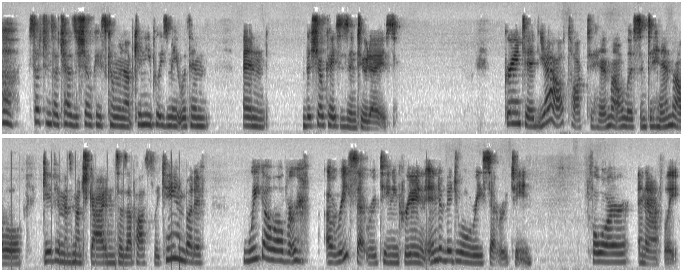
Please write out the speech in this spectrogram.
oh, such and such has a showcase coming up. Can you please meet with him? And the showcase is in two days. Granted, yeah, I'll talk to him. I'll listen to him. I will give him as much guidance as I possibly can. But if we go over a reset routine and create an individual reset routine for an athlete,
